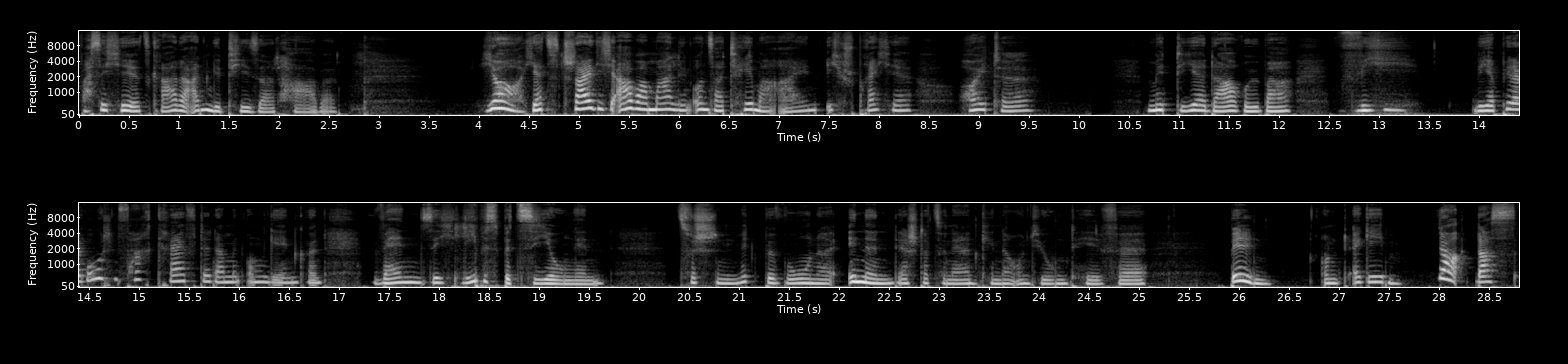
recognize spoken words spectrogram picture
was ich hier jetzt gerade angeteasert habe. Ja, jetzt steige ich aber mal in unser Thema ein. Ich spreche heute mit dir darüber, wie wir pädagogischen Fachkräfte damit umgehen können, wenn sich Liebesbeziehungen zwischen MitbewohnerInnen der stationären Kinder- und Jugendhilfe bilden und ergeben. Ja, das,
